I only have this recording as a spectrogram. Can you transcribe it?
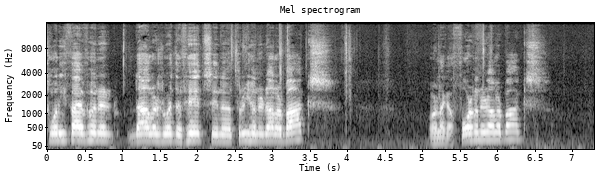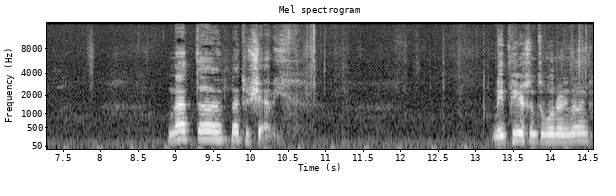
$2,500 worth of hits in a $300 box. Or like a $400 box. Not, uh, not too shabby. Nate Pearson to 199.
